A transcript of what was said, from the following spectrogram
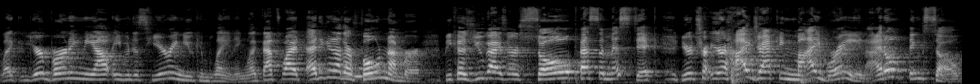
Like you're burning me out even just hearing you complaining. Like that's why I need another phone number because you guys are so pessimistic. You're, you're hijacking my brain. I don't think so.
